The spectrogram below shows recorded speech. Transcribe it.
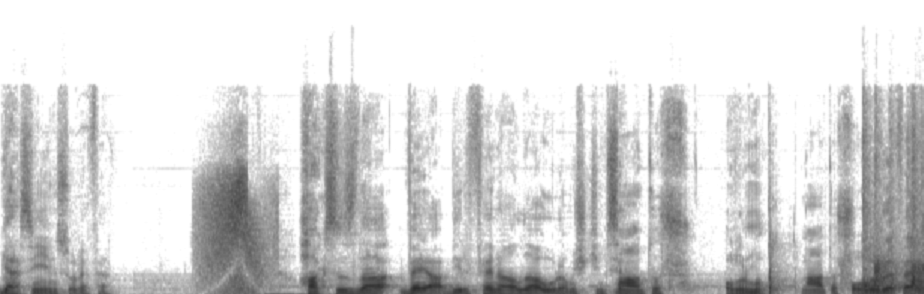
Gelsin yeni soru efendim. Haksızlığa veya bir fenalığa uğramış kimse. Mağdur. Olur mu? Mağdur. Olur efendim.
